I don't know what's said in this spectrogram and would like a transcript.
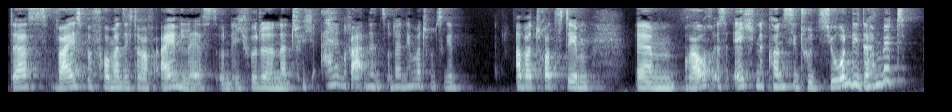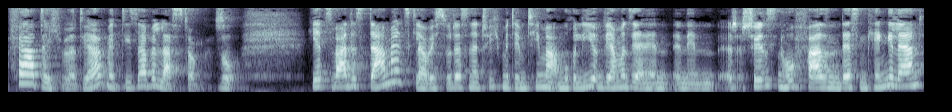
das weiß, bevor man sich darauf einlässt. Und ich würde natürlich allen raten, ins Unternehmertum zu gehen. Aber trotzdem ähm, braucht es echt eine Konstitution, die damit fertig wird, ja, mit dieser Belastung. So. Jetzt war das damals, glaube ich, so, dass natürlich mit dem Thema Amorelie, und wir haben uns ja in, in den schönsten Hochphasen dessen kennengelernt,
